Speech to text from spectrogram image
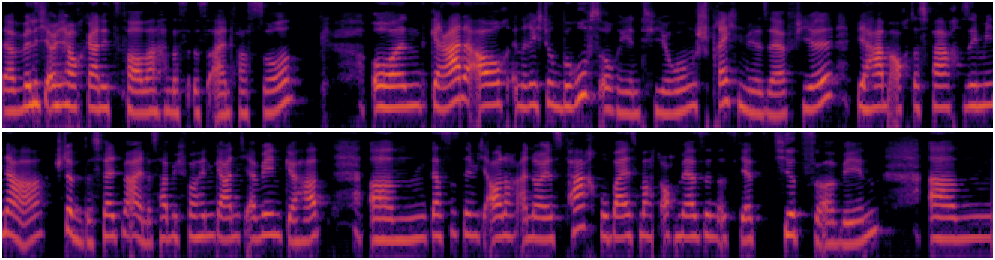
da will ich euch auch gar nichts vormachen, das ist einfach so. Und gerade auch in Richtung Berufsorientierung sprechen wir sehr viel. Wir haben auch das Fach Seminar. Stimmt, das fällt mir ein, das habe ich vorhin gar nicht erwähnt gehabt. Ähm, das ist nämlich auch noch ein neues Fach, wobei es macht auch mehr Sinn, es jetzt hier zu erwähnen. Ähm,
